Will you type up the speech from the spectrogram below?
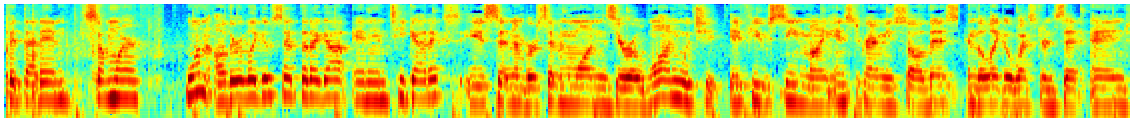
fit that in somewhere. One other LEGO set that I got in Antique Attics is set number 7101, which if you've seen my Instagram, you saw this, and the LEGO Western set and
